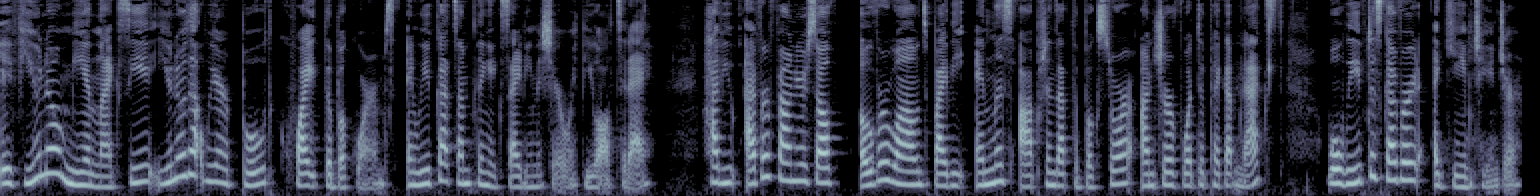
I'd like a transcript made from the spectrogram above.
If you know me and Lexi, you know that we are both quite the bookworms, and we've got something exciting to share with you all today. Have you ever found yourself overwhelmed by the endless options at the bookstore, unsure of what to pick up next? Well, we've discovered a game changer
